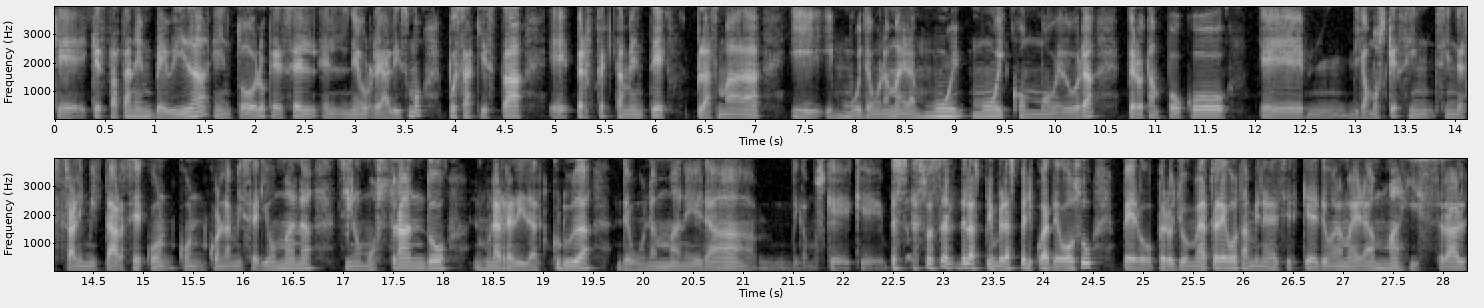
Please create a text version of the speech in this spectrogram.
que, está tan embebida en todo lo que es el, neorealismo, pues aquí está eh, perfectamente plasmada y, de una manera muy, muy conmovedora, pero tampoco eh, digamos que sin, sin extralimitarse con, con, la miseria humana, sino mostrando una realidad cruda de una manera, digamos que, que eso es de las primeras películas de Osu, pero, pero yo me atrevo también a decir que de una manera magistral,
